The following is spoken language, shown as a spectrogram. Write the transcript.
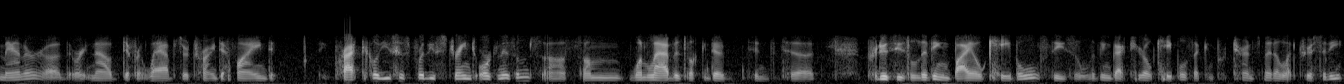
manner. Uh, right now, different labs are trying to find practical uses for these strange organisms. Uh, some one lab is looking to, to, to produce these living biocables, these living bacterial cables that can transmit electricity.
